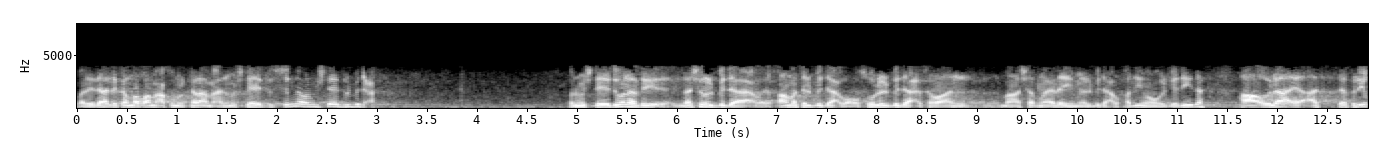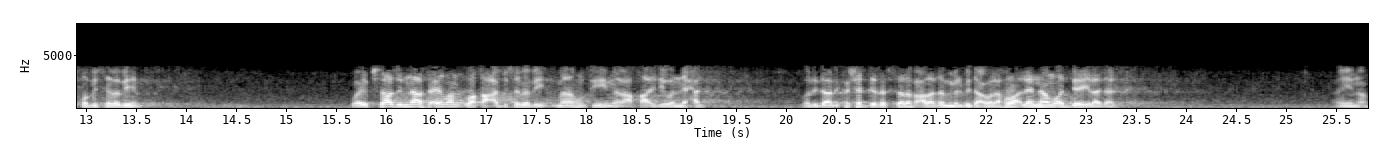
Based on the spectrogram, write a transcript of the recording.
ولذلك مضى معكم الكلام عن المجتهد في السنة والمجتهد في البدعة. فالمجتهدون في نشر البدع وإقامة البدع وأصول البدع سواء ما أشرنا إليه من البدع القديمة والجديدة هؤلاء التفريق بسببهم. وإفساد الناس أيضا وقع بسبب ما هم فيه من العقائد والنحل. ولذلك شدد السلف على ذم البدع والأهواء لأنها مؤدية إلى ذلك. أي نعم.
